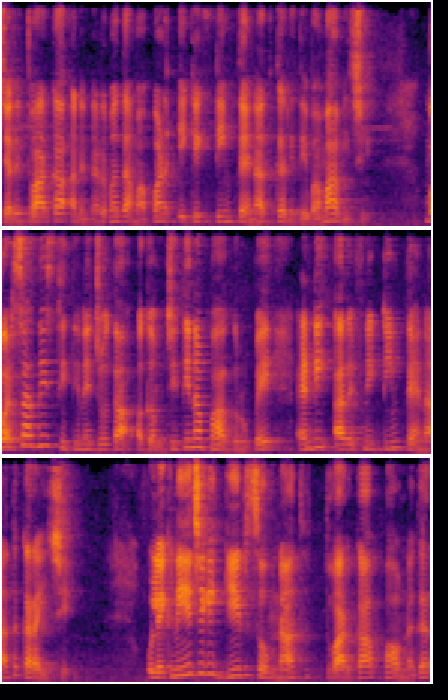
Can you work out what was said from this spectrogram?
જ્યારે દ્વારકા અને નર્મદામાં પણ એક એક ટીમ તૈનાત કરી દેવામાં આવી છે. વરસાદની સ્થિતિને જોતા અગમચેતીના ભાગરૂપે એનડીઆરએફની ટીમ તૈનાત કરાઈ છે. ઉલ્લેખનીય છે કે ગીર સોમનાથ, દ્વારકા, ભાવનગર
